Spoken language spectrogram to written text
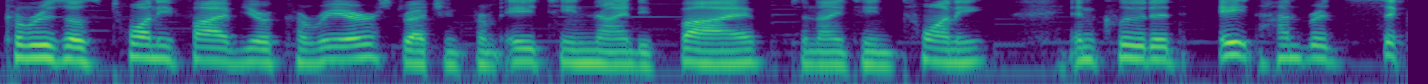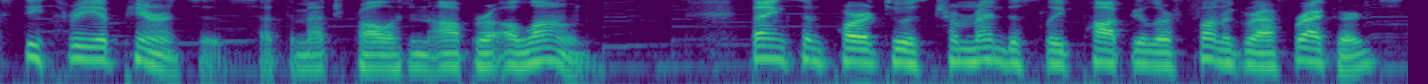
Caruso's 25 year career, stretching from 1895 to 1920, included 863 appearances at the Metropolitan Opera alone. Thanks in part to his tremendously popular phonograph records,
